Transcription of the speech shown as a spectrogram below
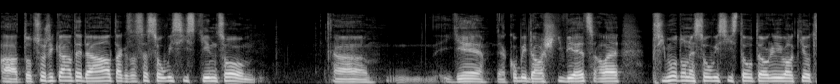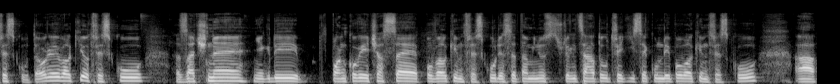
a to, co říkáte dál, tak zase souvisí s tím, co je jakoby další věc, ale přímo to nesouvisí s tou teorií velkého třesku. Teorie velkého třesku začne někdy plankově čase po velkém třesku, 10 na minus 43 sekundy po velkém třesku a,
